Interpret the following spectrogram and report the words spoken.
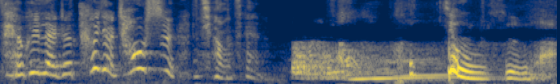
才会来这特价超市抢菜呢。就是嘛。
